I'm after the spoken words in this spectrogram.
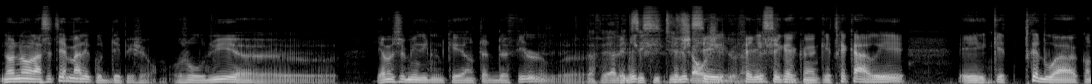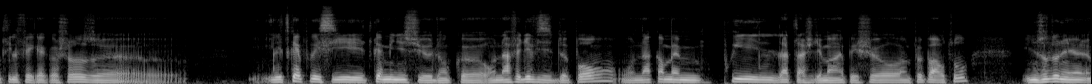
Non, non, là c'était mal l'écoute des pêcheurs. Aujourd'hui, euh, il y a M. Méril qui est en tête de file. Tout à fait, à l'exécutif chargé de la Félix, c'est quelqu'un qui est très carré et qui est très droit quand il fait quelque chose il est très précis, très minutieux. Donc, euh, on a fait des visites de port. On a quand même pris la tâche des marins pêcheurs un peu partout. Ils nous ont donné euh,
